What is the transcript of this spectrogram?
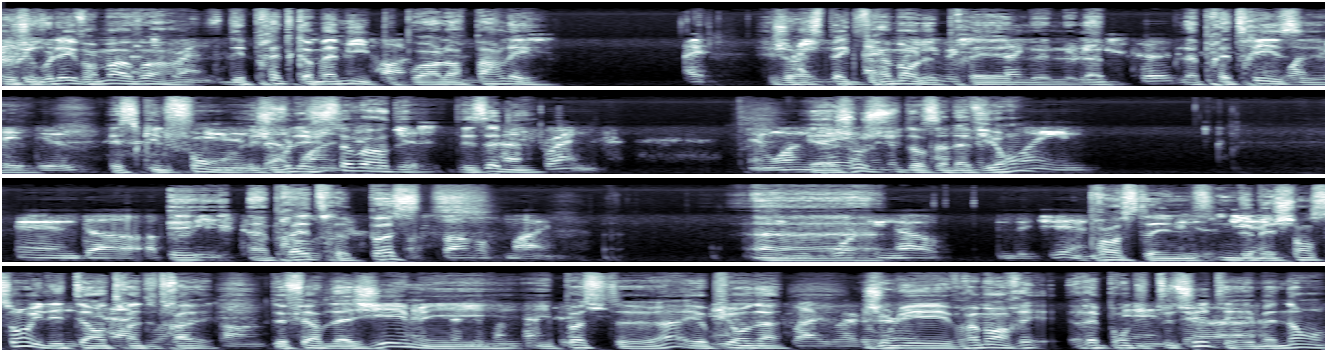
et je voulais vraiment avoir des prêtres comme amis pour pouvoir leur parler. je respecte vraiment le la, prêtrise et, ce qu'ils font. Et je voulais juste avoir des, amis. Et un jour, je suis dans un avion uh, et un prêtre poste un, poste une, de mes chansons. Il était en train de, de faire de la gym et il, poste. Hein, et puis on a, je lui ai vraiment répondu tout de suite et maintenant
